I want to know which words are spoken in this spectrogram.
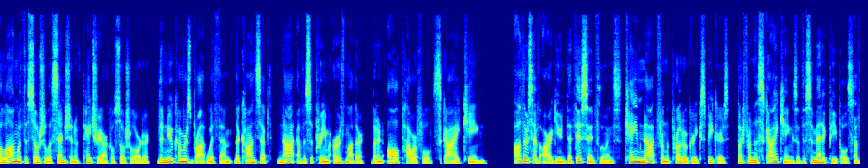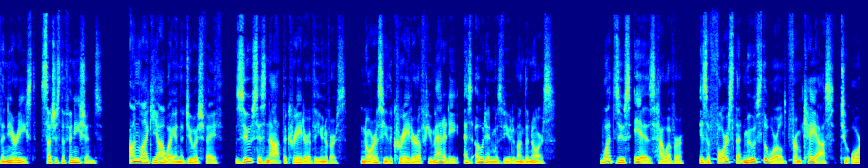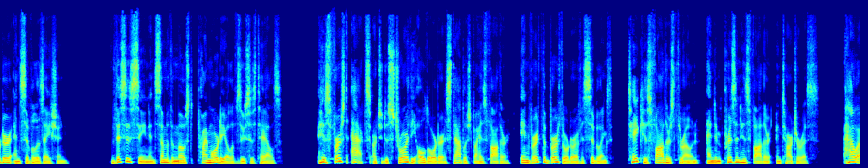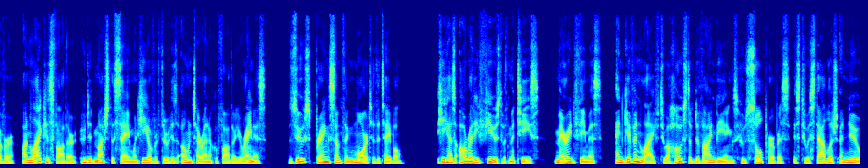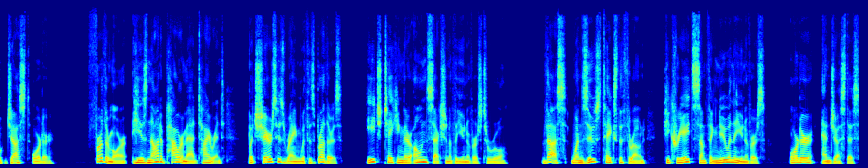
Along with the social ascension of patriarchal social order, the newcomers brought with them the concept not of a supreme earth mother, but an all powerful sky king. Others have argued that this influence came not from the Proto Greek speakers, but from the sky kings of the Semitic peoples of the Near East, such as the Phoenicians. Unlike Yahweh in the Jewish faith, Zeus is not the creator of the universe, nor is he the creator of humanity as Odin was viewed among the Norse. What Zeus is, however, is a force that moves the world from chaos to order and civilization. This is seen in some of the most primordial of Zeus's tales. His first acts are to destroy the old order established by his father, invert the birth order of his siblings, take his father's throne, and imprison his father in Tartarus. However, unlike his father, who did much the same when he overthrew his own tyrannical father Uranus, Zeus brings something more to the table. He has already fused with Metis, married Themis, and given life to a host of divine beings whose sole purpose is to establish a new, just order. Furthermore, he is not a power mad tyrant, but shares his reign with his brothers, each taking their own section of the universe to rule. Thus, when Zeus takes the throne, he creates something new in the universe order and justice.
